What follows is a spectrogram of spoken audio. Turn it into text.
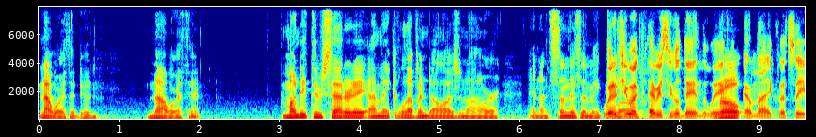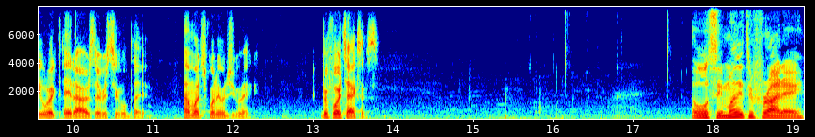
not worth it, dude, not worth it. Monday through Saturday, I make eleven dollars an hour, and on Sundays I make. What if you worked every single day in the week Bro. and like let's say you worked eight hours every single day? How much money would you make before taxes? We'll see. Monday through Friday,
